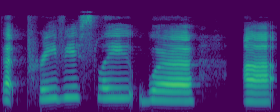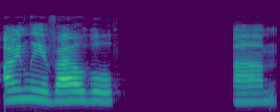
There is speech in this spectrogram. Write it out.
that previously were uh, only available um,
